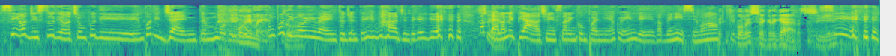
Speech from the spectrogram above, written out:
Sì, oggi in studio c'è un po' di, un po' di gente. Un po' di movimento. un po' di movimento, gente che va, gente che viene. Ma Sì. bello, a noi piace stare in compagnia, quindi va benissimo, no? Per chi volesse aggregarsi, Sì, le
